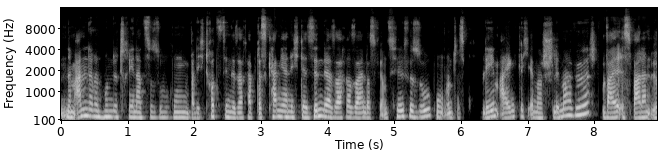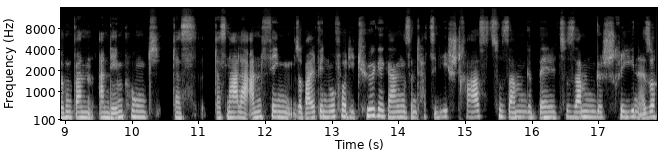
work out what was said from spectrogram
einem anderen Hundetrainer zu suchen, weil ich trotzdem gesagt habe, das kann ja nicht der Sinn der Sache sein, dass wir uns Hilfe suchen und das Problem eigentlich immer schlimmer wird, weil es war dann irgendwann an dem Punkt, dass, dass Nala anfing, sobald wir nur vor die Tür gegangen sind, hat sie die Straße zusammengebellt, zusammengeschrien. Also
